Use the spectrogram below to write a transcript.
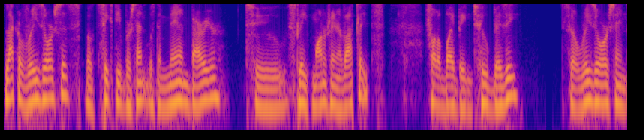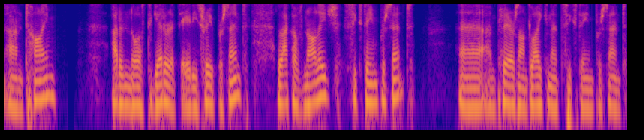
Lack of resources, about 60% was the main barrier to sleep monitoring of athletes, followed by being too busy. So, resourcing and time, adding those together, that's 83%. Lack of knowledge, 16% uh, Uh, and players aren't liking it 16%.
